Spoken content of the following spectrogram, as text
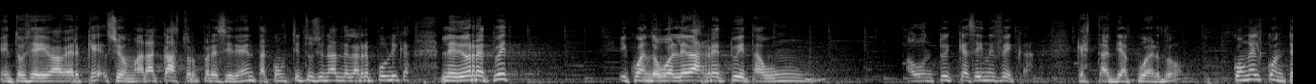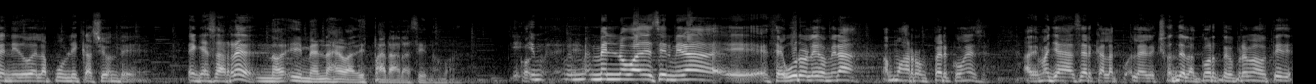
Entonces iba a ver que Xiomara Castro, presidenta constitucional de la República, le dio retweet. Y cuando vos le das retweet a un, a un tuit, ¿qué significa? Que estás de acuerdo con el contenido de la publicación de, en esa red. No, y Mel no se va a disparar así nomás. Y, Mel no va a decir, mira, eh, seguro le dijo, mira, vamos a romper con eso. Además ya se acerca la, la elección de la Corte Suprema de Justicia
